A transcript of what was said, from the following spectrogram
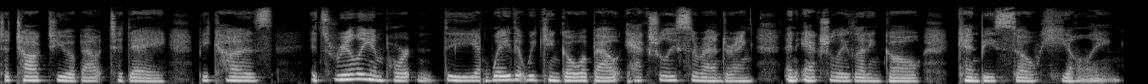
to talk to you about today because it's really important the way that we can go about actually surrendering and actually letting go can be so healing.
